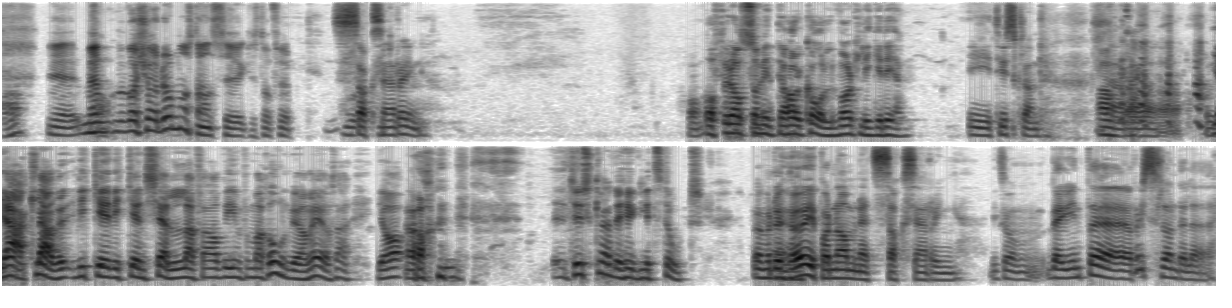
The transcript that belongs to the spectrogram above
Ja. eh, men Ja. var körde de någonstans, eh, Kristoffer? Sachsenring. Ja, Och för oss som inte har koll, vart ligger det? I Tyskland. Ja. Ja, Jäklar, vilken, vilken källa för, av information vi har med oss här. Ja, ja. Tyskland är hyggligt stort. Men, men du hör ju på namnet Sachsenring. Liksom, det är ju inte Ryssland eller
